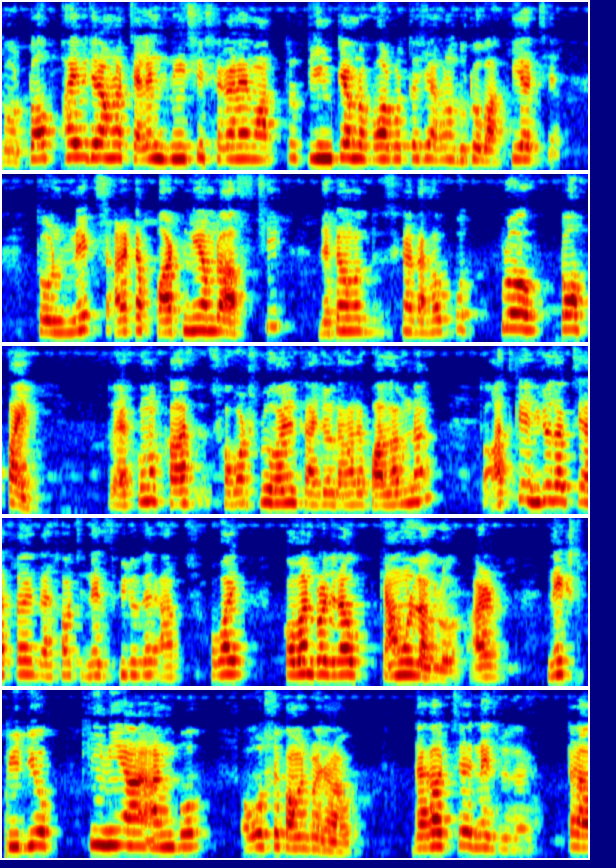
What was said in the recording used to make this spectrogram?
তো টপ ফাইভে যেটা আমরা চ্যালেঞ্জ নিয়েছি, সেখানে মাত্র তিনটে আমরা কভার করতেছি এখনও দুটো বাকি আছে। তো নেক্সট আরেকটা পার্ট নিয়ে আমরা আসছি, যেখানে আমাদের, সেখানে দেখাবো পুরো টপ ফাইভ তো এখনও কাজ সবার শুরু হয়নি, তাই জন্য দেখাতে পারলাম না। তো আজকে ভিডিও থাকছে এতটাই দেখা হচ্ছে নেক্সট ভিডিওতে আর সবাই কমেন্ট করে জানাও কেমন লাগল। আর নেক্সট ভিডিও কী নিয়ে আনব, অবশ্যই কমেন্ট করে জানাও। দেখা হচ্ছে নেক্সট ভিডিওতে টাটা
